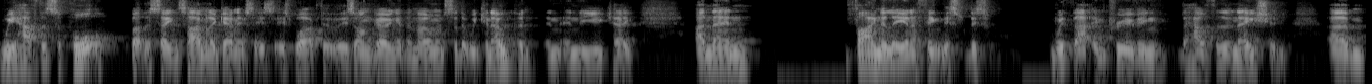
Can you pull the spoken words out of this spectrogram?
we have the support but at the same time and again it's, it's, it's, work that is ongoing at the moment so that we can open in, in the uk and then finally and i think this this with that improving the health of the nation um,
